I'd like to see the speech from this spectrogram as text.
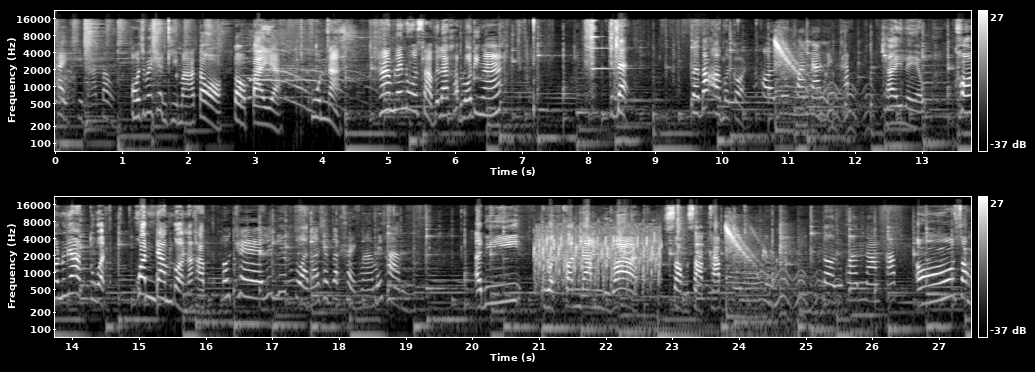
ไข่ขี่ม้าต่ออ๋อจะไปแข่งขี่ม้าต่อต่อไปอะ คุณน่ะ ห้ามเล่นโทรศัพท์เวลาขับรถอีกนะ แต่แต่ต้องเอามาก่อน ขอดูความดันหน่อยครับ ใช่แล้ว ขออนุญาตตรวจควันดำก่อนนะครับ โอเค รีบๆตรวจนะฉันจะแข่งมาไม่ทัน อันนี้ตรวจควันดำหรือว่าส่องสัตว์ครับต่อดูความดันครับ อ๋อส่อง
